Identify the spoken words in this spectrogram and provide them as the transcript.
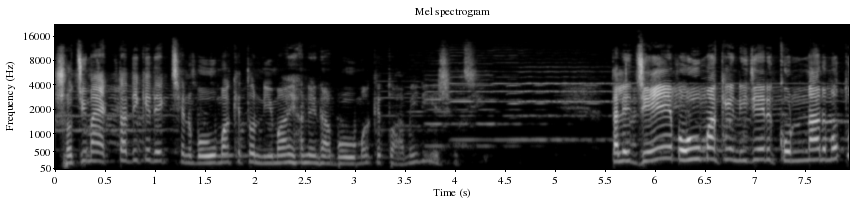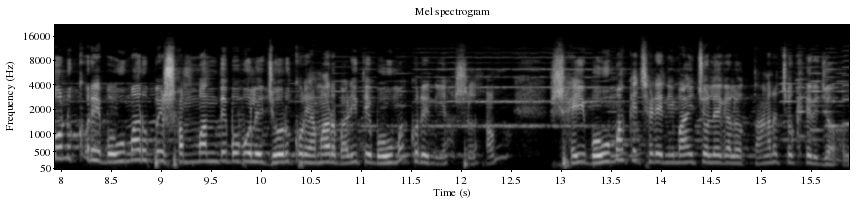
সচিমা একটা দিকে দেখছেন বৌমাকে তো নিমাই আনে না বৌমাকে তো আমি নিয়ে এসেছি। তাহলে যে বৌমাকে নিজের কন্যার মতন করে বৌমা রূপে সম্মান দেব বলে জোর করে আমার বাড়িতে বৌমা করে নিয়ে আসলাম, সেই বৌমাকে ছেড়ে নিমাই চলে গেল তার চোখের জল।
